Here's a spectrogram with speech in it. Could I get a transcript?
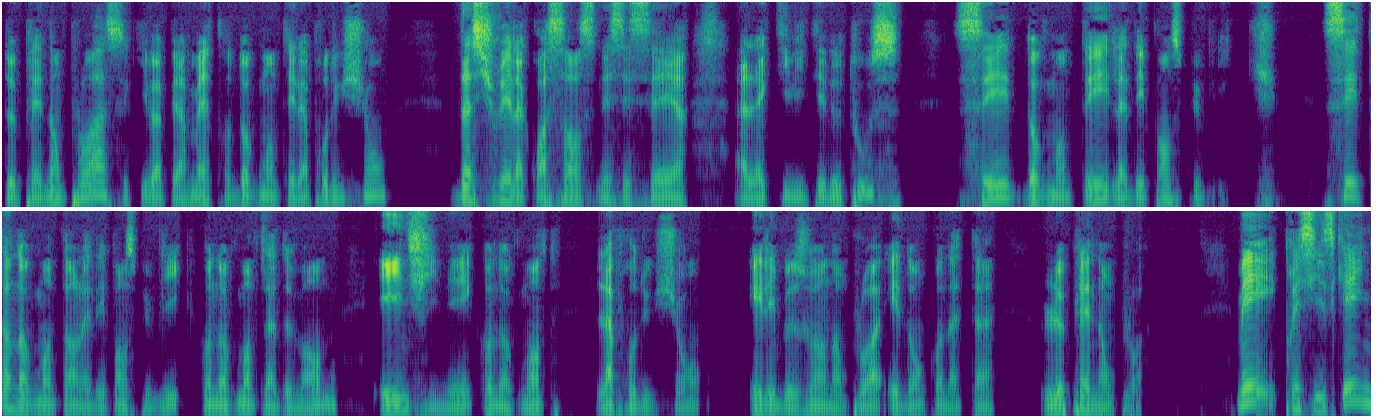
de plein emploi, ce qui va permettre d'augmenter la production, d'assurer la croissance nécessaire à l'activité de tous, c'est d'augmenter la dépense publique c'est en augmentant la dépense publique qu'on augmente la demande et in fine qu'on augmente la production et les besoins en emploi et donc on atteint le plein emploi. Mais, précise Keynes,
